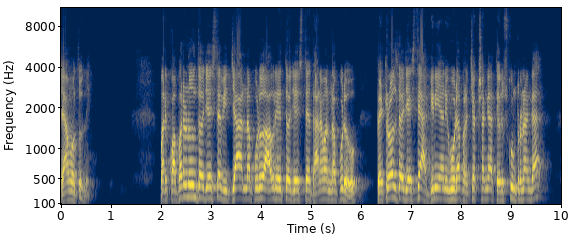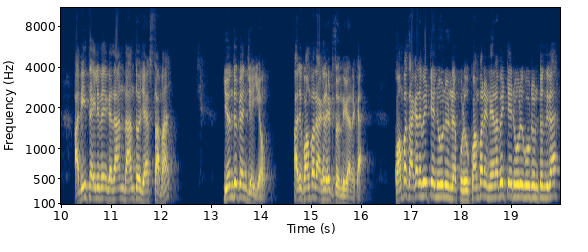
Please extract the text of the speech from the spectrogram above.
ఏమవుతుంది? మరి కొబ్బరి నూనెతో చేస్తే విద్య అన్నప్పుడు ఆవునేతితో చేస్తే ధనం అన్నప్పుడు పెట్రోల్తో చేస్తే అగ్ని అని కూడా ప్రత్యక్షంగా తెలుసుకుంటున్నాంగా అది తైలమే కదా అని దాంతో చేస్తామా? ఎందుకని చెయ్యం? అది కొంప తగలెడుతుంది కనుక కొంప తగలబెట్టే నూనె ఉన్నప్పుడు కొంపని నిలబెట్టే నూనె కూడా ఉంటుందిగా?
